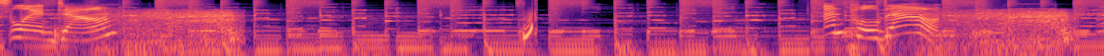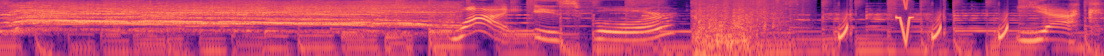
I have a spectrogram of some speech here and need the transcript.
Slant down. And pull down. Y is for yak.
